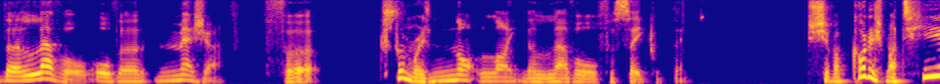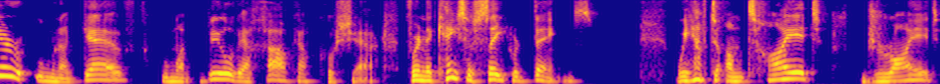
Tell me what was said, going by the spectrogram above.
The level or the measure for truma is not like the level for sacred things. Kodesh matir umnagev umatbil ve'achar kosher. For in the case of sacred things, we have to untie it, dry it,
